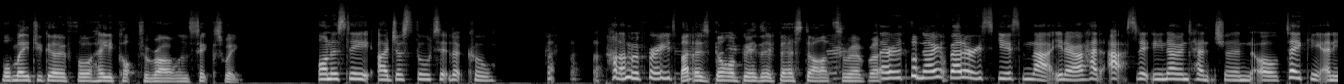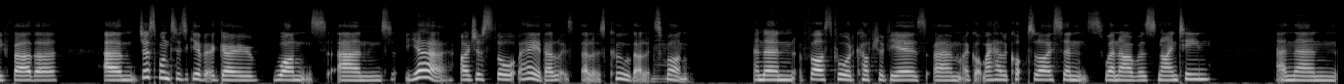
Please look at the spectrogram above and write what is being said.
what made you go for helicopter rather than fixed wing? Honestly, I just thought it looked cool. I'm afraid that has got to be the best answer ever. There is no better excuse than that. You know, I had absolutely no intention of taking it any further. Um, just wanted to give it a go once, and yeah, I just thought, hey, that looks that looks cool. That looks mm. fun. And then fast forward a couple of years, um, I got my helicopter license when I was 19, and then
